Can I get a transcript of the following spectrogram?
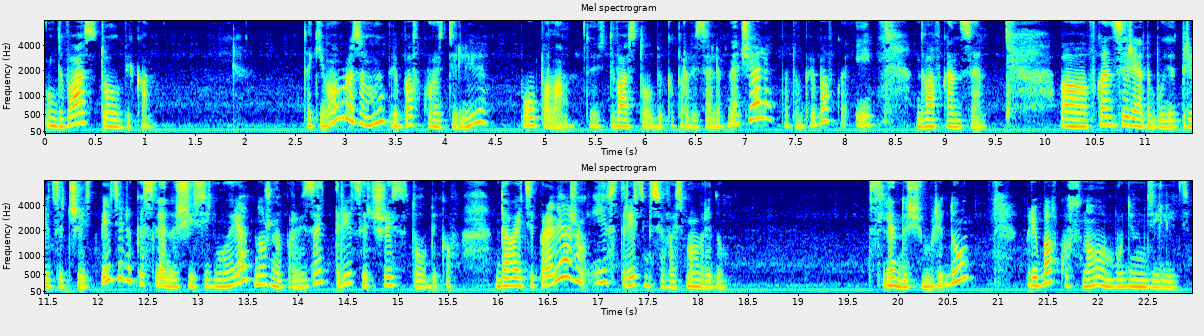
2 столбика. Таким образом мы прибавку разделили пополам. То есть два столбика провязали в начале, потом прибавка и два в конце. А, в конце ряда будет 36 петелек, и следующий седьмой ряд нужно провязать 36 столбиков. Давайте провяжем и встретимся в восьмом ряду. В следующем ряду прибавку снова будем делить.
